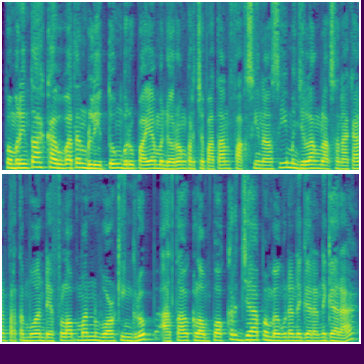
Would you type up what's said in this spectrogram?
Pemerintah Kabupaten Belitung berupaya mendorong percepatan vaksinasi menjelang melaksanakan pertemuan Development Working Group atau kelompok kerja pembangunan negara-negara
